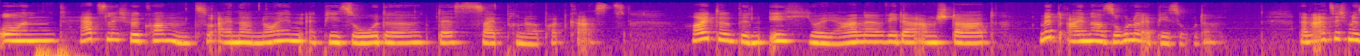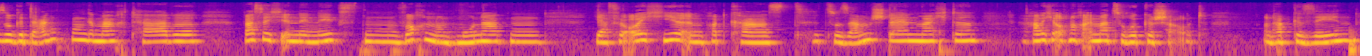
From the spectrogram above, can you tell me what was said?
und herzlich willkommen zu einer neuen Episode des Zeitpreneur Podcasts. Heute bin ich, Juliane, wieder am Start mit einer Solo-Episode. Denn als ich mir so Gedanken gemacht habe, was ich in den nächsten Wochen und Monaten ja für euch hier im Podcast zusammenstellen möchte, habe ich auch noch einmal zurückgeschaut und habe gesehen,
